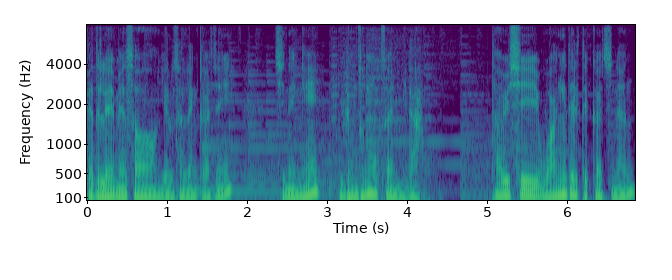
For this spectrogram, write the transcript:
베들레헴에서 예루살렘까지 진행의 유병성 목사입니다. 다윗이 왕이 될 때까지는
